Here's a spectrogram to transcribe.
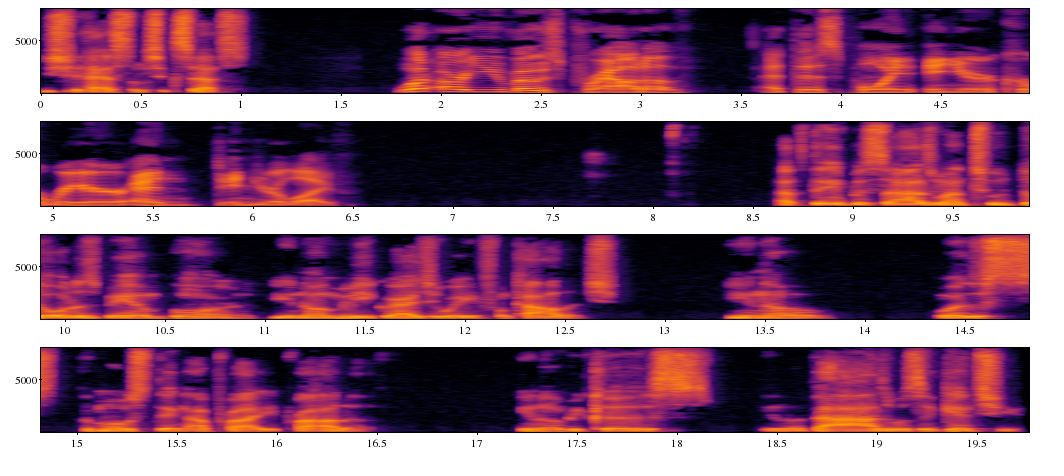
you should have some success. What are you most proud of at this point in your career and in your life? I think besides my two daughters being born, you know, me graduating from college, you know, was the most thing I'm probably proud of you know, because, you know, the odds was against you.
